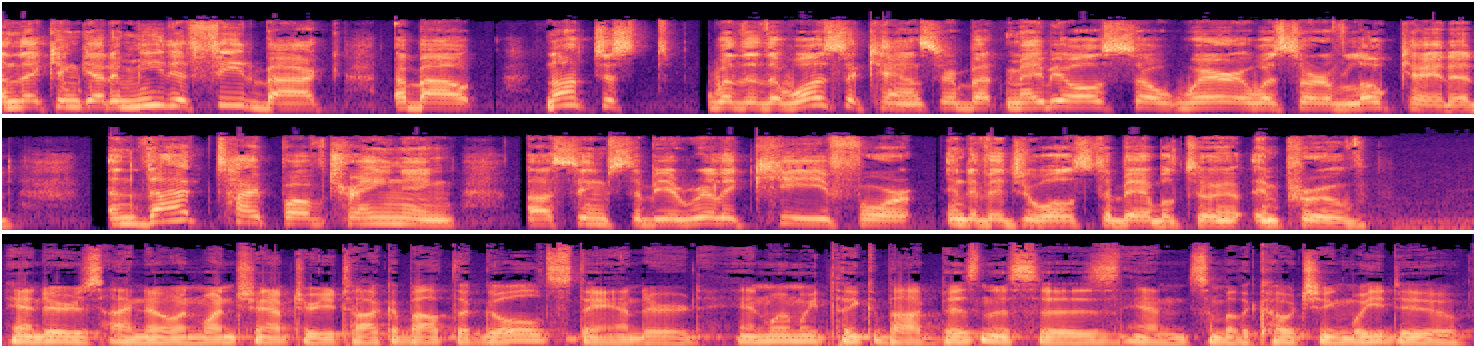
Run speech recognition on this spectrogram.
and they can get immediate feedback about not just whether there was a cancer, but maybe also where it was sort of located. And that type of training uh, seems to be really key for individuals to be able to improve. Anders, I know in one chapter you talk about the gold standard. And when we think about businesses and some of the coaching we do,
